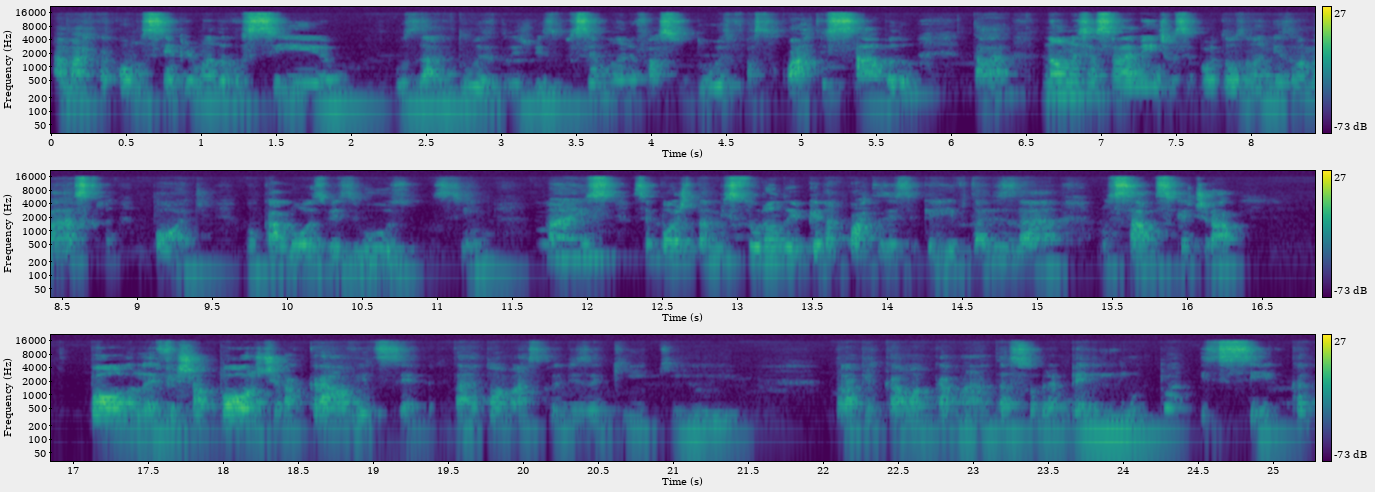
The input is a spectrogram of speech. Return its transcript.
A marca, como sempre, manda você usar duas a três vezes por semana. Eu faço duas, eu faço quarta e sábado, tá? Não necessariamente você pode estar usando a mesma máscara, pode. No calor, às vezes, uso, sim. Mas você pode estar misturando aí, porque na quarta, vezes, você quer revitalizar, no sábado, você quer tirar polo, é, fechar poros, tirar cravo, etc. Tá? Então, a máscara diz aqui que para aplicar uma camada sobre a pele limpa e seca,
